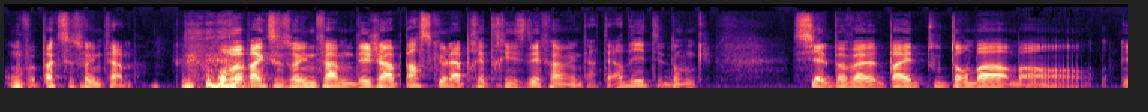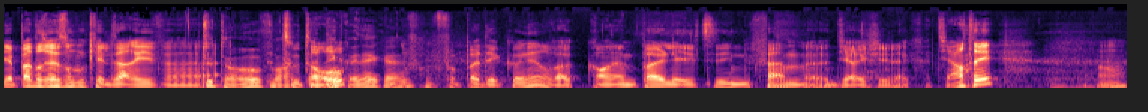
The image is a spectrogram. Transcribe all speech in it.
on veut pas que ce soit une femme. On veut pas que ce soit une femme déjà parce que la prêtrise des femmes est interdite. Donc, si elles peuvent pas être tout en bas, ben, il n'y a pas de raison qu'elles arrivent. euh, Tout en haut, faut tout en haut. déconner quand même. faut, faut pas déconner, on va quand même pas laisser une femme euh, diriger la chrétienté. Hein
